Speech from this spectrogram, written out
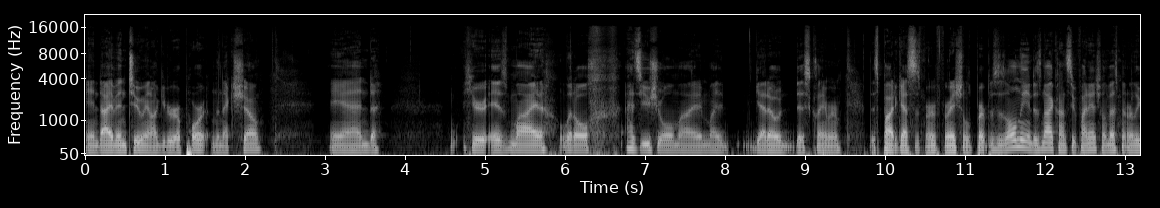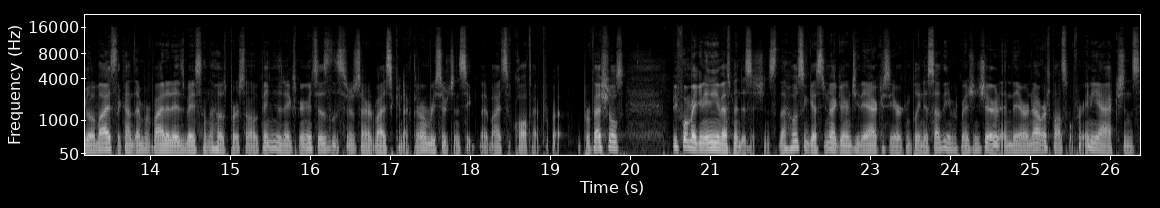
and dive into, and I'll give you a report in the next show. And here is my little, as usual, my my ghetto disclaimer. This podcast is for informational purposes only and does not constitute financial investment or legal advice. The content provided is based on the host's personal opinions and experiences. Listeners are advised to conduct their own research and seek the advice of qualified pro- professionals before making any investment decisions. The host and guests do not guarantee the accuracy or completeness of the information shared, and they are not responsible for any actions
